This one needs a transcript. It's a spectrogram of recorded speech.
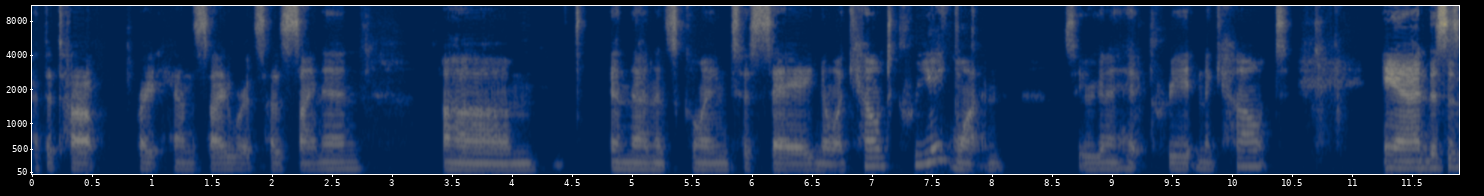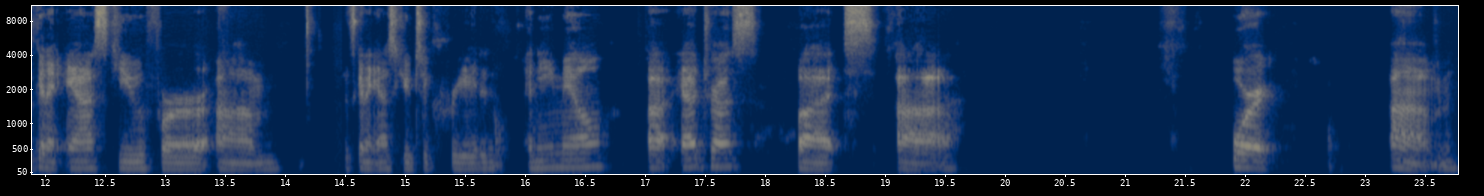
at the top right hand side where it says sign in. Um, and then it's going to say no account, create one. So you're going to hit create an account. And this is going to ask you for, um, it's going to ask you to create an, an email uh, address, but, uh, or um,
